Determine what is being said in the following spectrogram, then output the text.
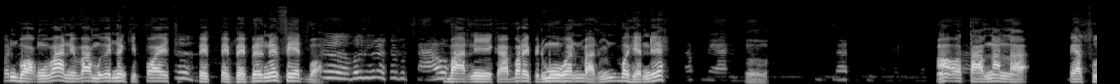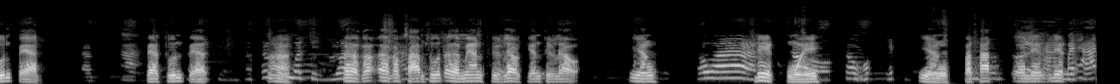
เพิ่นบอกหมู่บ้านนี่ว่ามื้ออื่นนั่งกี่ปล่อยเออ ไปไปไปเบิ่งในเฟซบ่เออเบิ่งดูแล้วถ้าลูกสาวบาทนี่ก็บ่ได้เป็นหมู่เพิ่นบาทมันบ่เห็นเด้ครับแม่นเออคิดว่าเป็นจังได๋เอาเอาตามนั่นล่ะ808ค่ะ808 อ่า เออก็เออกับ30เออแม่นถูกแล้วเขียนถูกแล้วอิหยัง เพราะว่าเลขหวย967อิหยังประทัดเออเลขเลขประทัด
